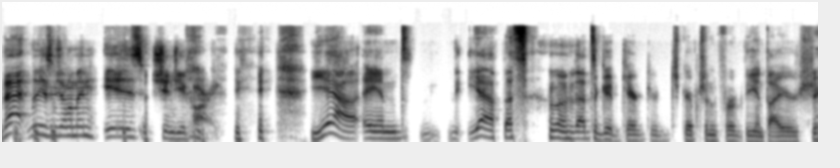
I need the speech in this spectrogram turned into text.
That, ladies and gentlemen, is Shinji Ikari. yeah, and yeah, that's that's a good character description for the entire show.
